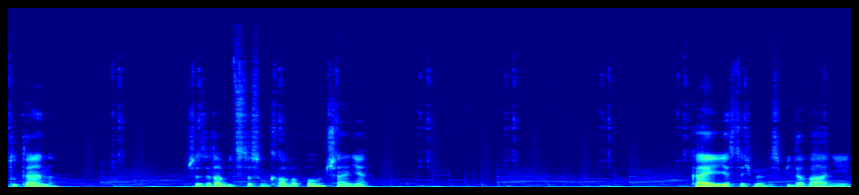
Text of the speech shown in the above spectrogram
Tu ten. Muszę zrobić stosunkowo połączenie. Okej, okay, jesteśmy wyspidowani.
